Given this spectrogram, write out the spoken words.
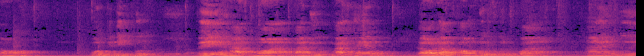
có một cái định mức về hàng hóa mà được mang theo? Đó là không được vượt quá 20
